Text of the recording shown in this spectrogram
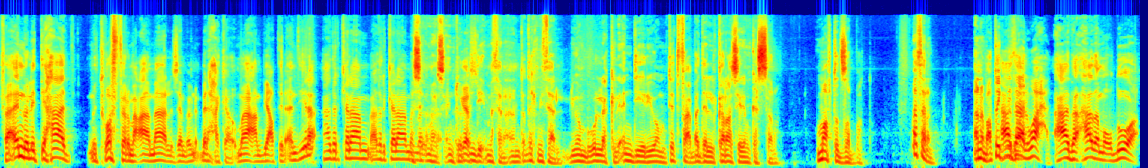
فأنه الاتحاد متوفر معاه مال زي ما بنحكى وما عم بيعطي الأندية. لا هذا الكلام هذا الكلام بس بس أنتم الانديه مثلا أنا بدي أعطيك مثال. اليوم بقول لك الأندية اليوم تدفع بدل الكراسي المكسره وما بتتظبط مثلا أنا بعطيك مثال واحد. هذا هذا موضوع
